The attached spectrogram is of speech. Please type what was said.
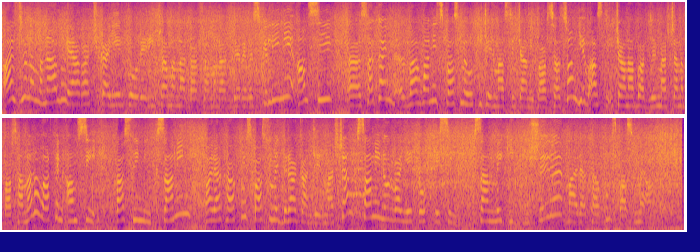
Այս ձյունը մնալու է առաջկա երկու օրերին ժամանակ առ ժամանակ դեռևս կլինի ամսի, սակայն վաղվանից սպասում է օդի ջերմաստիճանի բարձրացում եւ աստիճանաբար ջերմաստիճանը բարձրանալով արդեն ամսի 19-ին 20-ին մայրաքաղաքում սպասում է դրական ջերմաստիճան, 20-ին օրվա երկրորդ կեսին 21-ի գիշերը մայրաքաղաքում սպասում է անկարգ։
